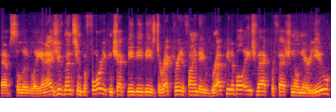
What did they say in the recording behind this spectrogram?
Absolutely. And as you've mentioned before, you can check BBB's directory to find a reputable HVAC professional near you.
